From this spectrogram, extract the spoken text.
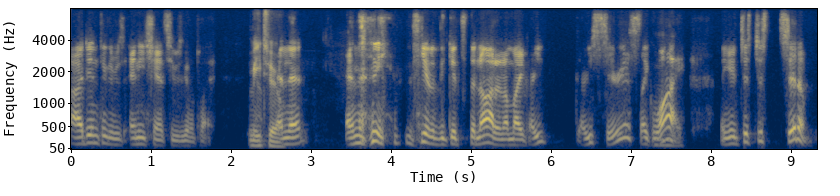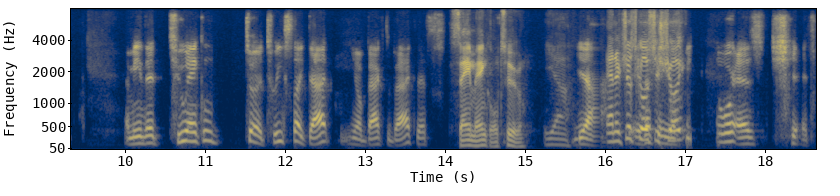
I didn't think there was any chance he was going to play. Me too. And then and then he you know he gets the nod, and I'm like, are you are you serious? Like why? Mm-hmm. Like just just sit him. I mean, that two ankle t- tweaks like that, you know, back to back. That's same ankle too. Yeah, yeah. And it just goes to show you. Or as shit.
